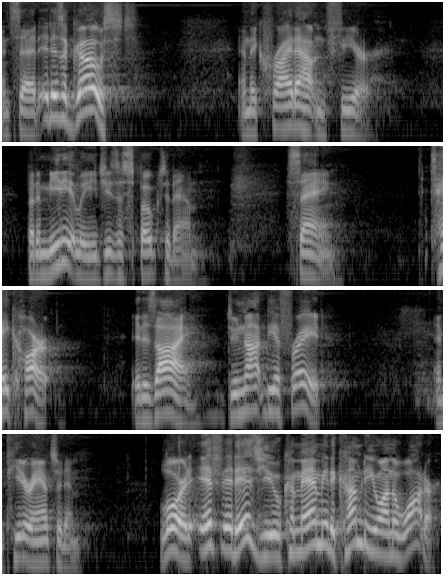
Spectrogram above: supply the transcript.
and said, It is a ghost! And they cried out in fear. But immediately Jesus spoke to them, saying, Take heart, it is I. Do not be afraid. And Peter answered him, Lord, if it is you, command me to come to you on the water.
